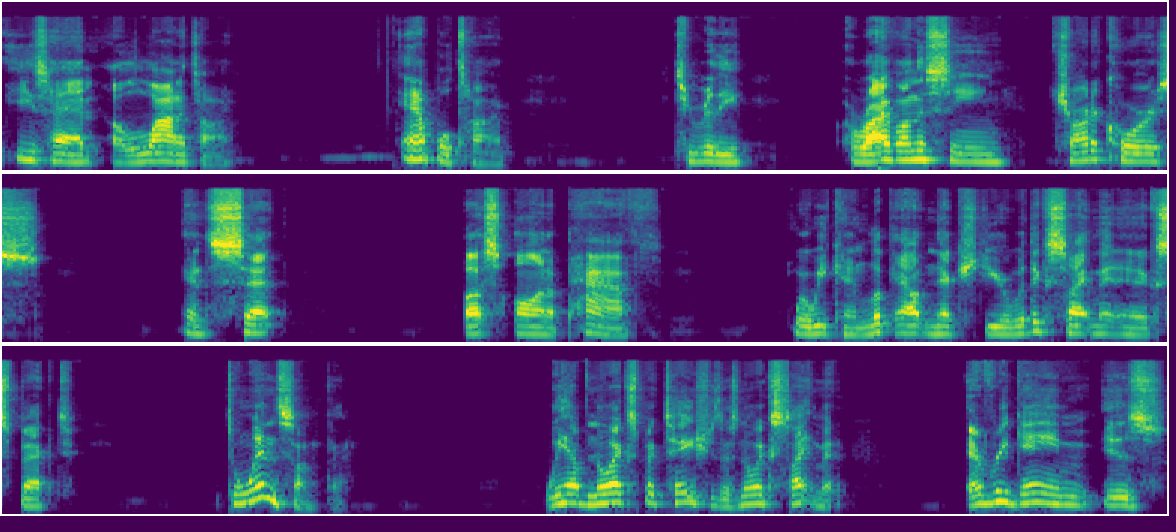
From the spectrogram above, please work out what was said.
He's had a lot of time, ample time to really arrive on the scene, chart a course, and set us on a path where we can look out next year with excitement and expect to win something. We have no expectations, there's no excitement. Every game is,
